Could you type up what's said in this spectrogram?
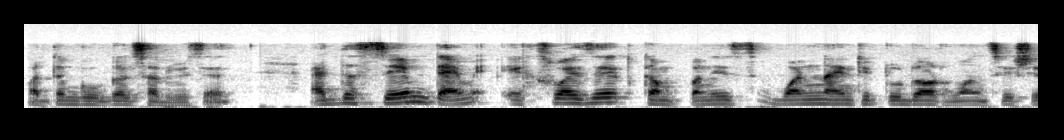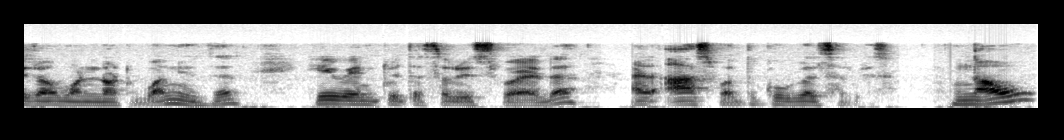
for the google services. At the same time xyz company's 192.160.1.1 user he went to the service provider and asked for the google service. Now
